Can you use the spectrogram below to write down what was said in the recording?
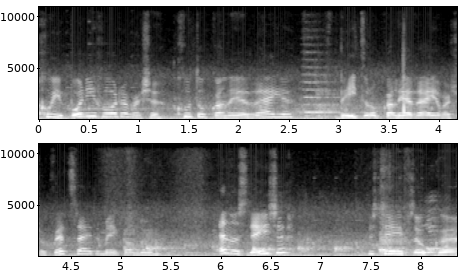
goede pony voor haar, waar ze goed op kan leren rijden. Beter op kan leren rijden, waar ze ook wedstrijden mee kan doen. En dat is deze. Dus die heeft ook eh,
